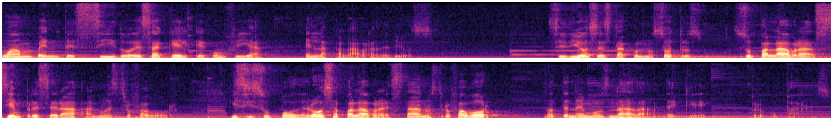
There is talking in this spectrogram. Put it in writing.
cuán bendecido es aquel que confía en la palabra de Dios. Si Dios está con nosotros, su palabra siempre será a nuestro favor. Y si su poderosa palabra está a nuestro favor, no tenemos nada de qué preocuparnos.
